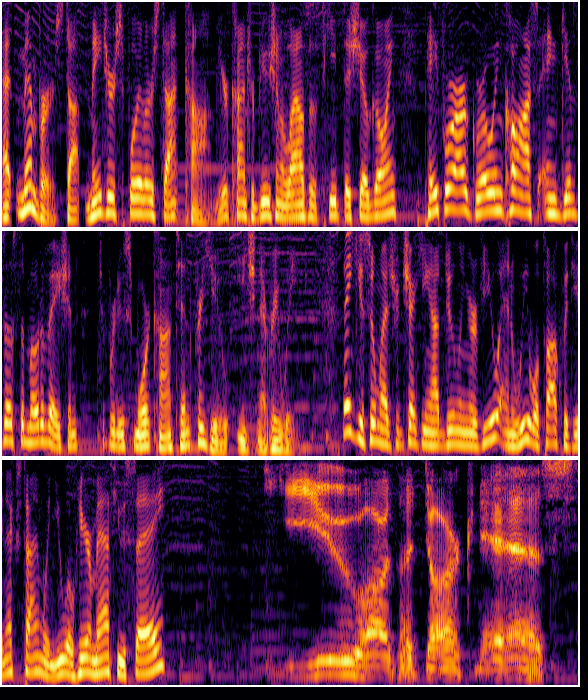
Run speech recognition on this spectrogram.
at members.majorspoilers.com. Your contribution allows us to keep this show going, pay for our growing costs, and gives us the motivation to produce more content for you each and every week. Thank you so much for checking out Dueling Review, and we will talk with you next time when you will hear Matthew say. You are the darkness.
